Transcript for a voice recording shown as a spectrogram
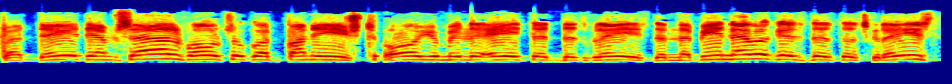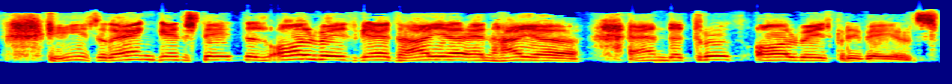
but they themselves also got punished or humiliated, disgraced. The Nabi never gets disgraced. His rank and status always get higher and higher, and the truth always prevails.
